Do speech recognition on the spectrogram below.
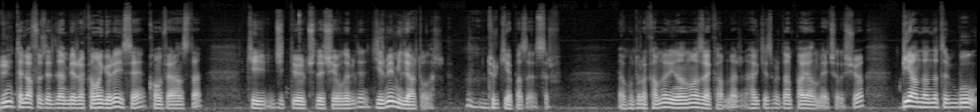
Dün telaffuz edilen bir rakama göre ise konferansta ki ciddi ölçüde şey olabilir 20 milyar dolar. Hı hı. Türkiye pazarı sırf. Yani bu rakamlar inanılmaz rakamlar. Herkes buradan pay almaya çalışıyor. Bir yandan da tabii bu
